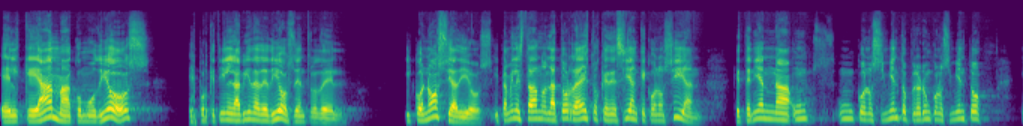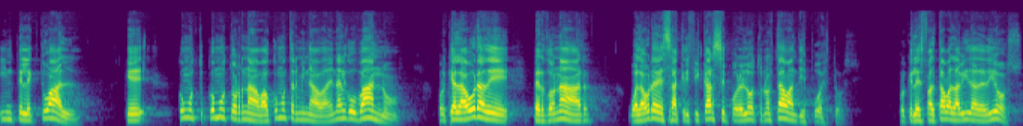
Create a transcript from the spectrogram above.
el que ama como Dios es porque tiene la vida de Dios dentro de él y conoce a Dios. Y también le está dando en la torre a estos que decían que conocían, que tenían un, un, conocimiento, pero era un conocimiento intelectual, que cómo, cómo tornaba o cómo terminaba en algo vano, porque a la hora de perdonar o a la hora de sacrificarse por el otro no estaban dispuestos, porque les faltaba la vida de Dios.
